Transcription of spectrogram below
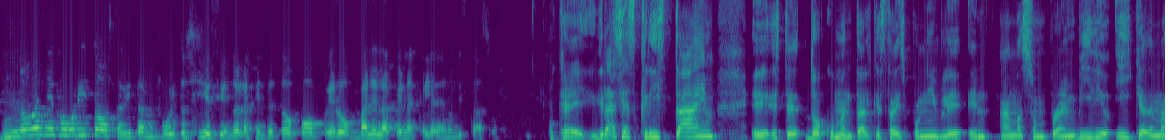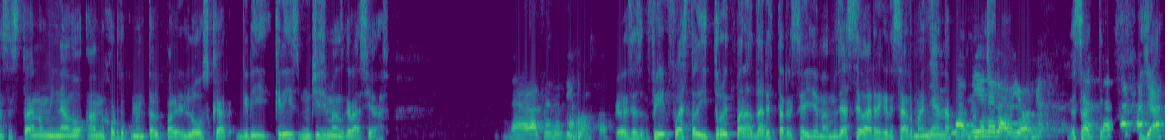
no es mi favorito, hasta ahorita mi favorito sigue siendo la gente topo, pero vale la pena que le den un vistazo. Ok, gracias Chris Time, eh, este documental que está disponible en Amazon Prime Video y que además está nominado a Mejor Documental para el Oscar. Chris, muchísimas gracias. Gracias a ti, Justo. Gracias. Fue, hasta Detroit para dar esta reseña nada más. Ya se va a regresar mañana. La en el avión. Exacto. Y ya,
